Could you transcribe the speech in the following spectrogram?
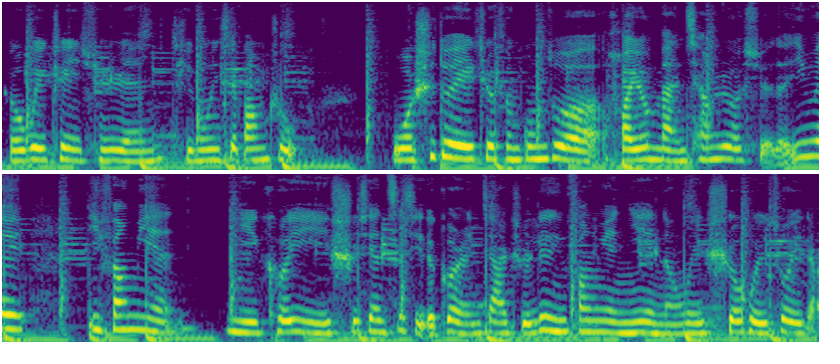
然后为这一群人提供一些帮助。我是对这份工作怀有满腔热血的，因为一方面。你可以实现自己的个人价值，另一方面，你也能为社会做一点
